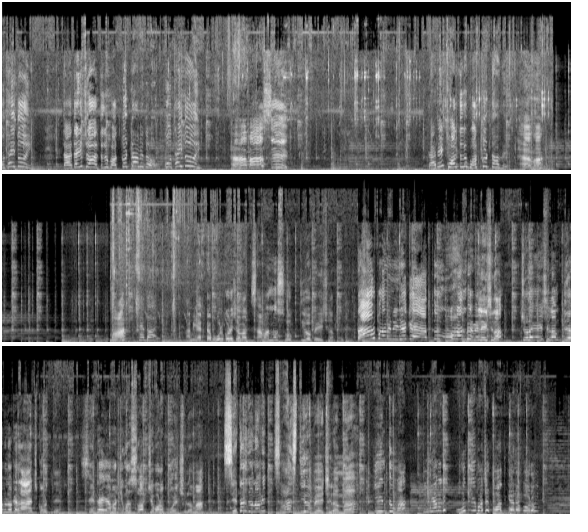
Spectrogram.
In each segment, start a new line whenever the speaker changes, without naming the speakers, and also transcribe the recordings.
কোথায় তুই? তাড়াতাড়ি চল তোকে বধ করতে হবে তো। কোথায় তুই?
হ্যাঁ হ্যাঁ মা আসছি।
তাড়াতাড়ি চল তোকে বধ করতে হবে।
হ্যাঁ মা। মা?
হ্যাঁ বল।
আমি একটা ভুল করেছিলাম আর সামান্য শক্তিও পেয়েছিলাম। তারপর আমি নিজেকে এত মহান ভেবে নিয়েছিলাম চলে গিয়েছিলাম দেবলোকে রাজ করতে। সেটাই আমার জীবনের সবচেয়ে বড় ভুল ছিল মা। সেটার জন্য আমি শাস্তিও পেয়েছিলাম মা। কিন্তু মা তুমি আমাকে প্রতি বছর বধ কেন করো?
